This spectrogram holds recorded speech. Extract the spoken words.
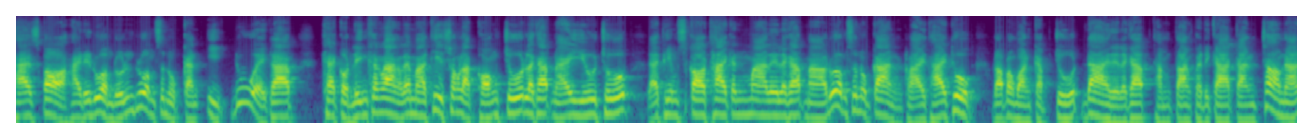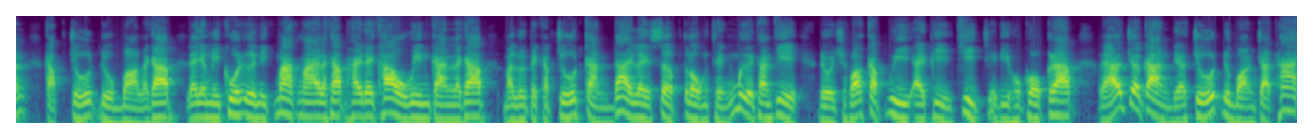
ทายสกอร์ให้ได้ร่วมลุ้นร่วมสนุกกันอีกด้วยครับ แค่กดลิงก์ข้างล่างและมาที่ช่องหลักของจูดแล้วครับใน YouTube และพิมพ์สกอร์ทายกันมาเลยละครับ มาร่วมสนุกกันใครทายถูก รับรางวัลกับจูดได้เลยละครับทำตามกติกาการเท่านั้นกับจูดดูบอลละครับและยังมีคู่อื่นอีกมากมายละครับให้ได้เข้าวินกันละครับมาลุยไปกับจูดกันได้เลยเสิร์ฟตรงถึงมือทันทีโดยเฉพาะกับ VIP ที่ JD66 ครับแล้วเจอกันเดี๋ยวจูดดูบอลจัดให้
